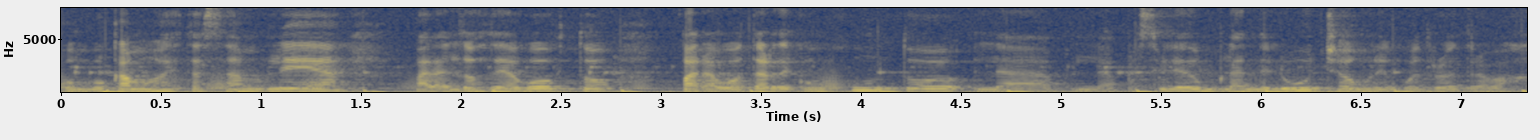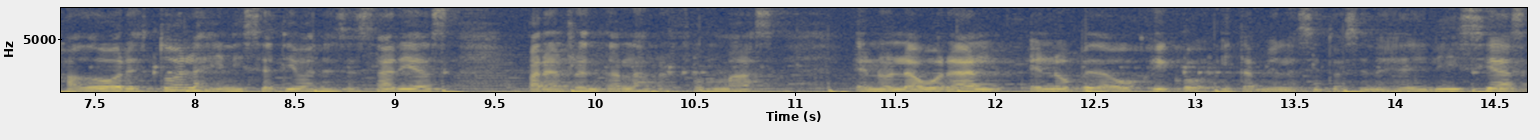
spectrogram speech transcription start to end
convocamos a esta asamblea para el 2 de agosto para votar de conjunto la, la posibilidad de un plan de lucha, un encuentro de trabajadores, todas las iniciativas necesarias para enfrentar las reformas en lo laboral, en lo pedagógico y también las situaciones edilicias.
